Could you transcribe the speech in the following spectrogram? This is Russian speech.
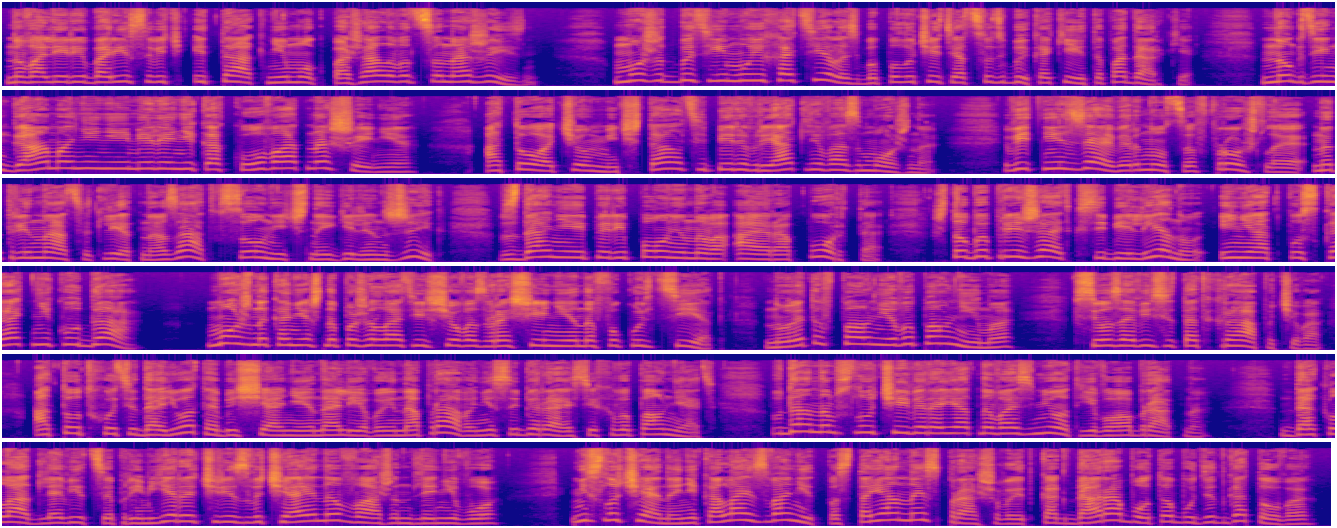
Но Валерий Борисович и так не мог пожаловаться на жизнь. Может быть, ему и хотелось бы получить от судьбы какие-то подарки, но к деньгам они не имели никакого отношения – а то, о чем мечтал, теперь вряд ли возможно. Ведь нельзя вернуться в прошлое на 13 лет назад в солнечный Геленджик, в здание переполненного аэропорта, чтобы прижать к себе Лену и не отпускать никуда. Можно, конечно, пожелать еще возвращения на факультет, но это вполне выполнимо. Все зависит от Храпочева, а тот хоть и дает обещания налево и направо, не собираясь их выполнять, в данном случае, вероятно, возьмет его обратно. Доклад для вице-премьера чрезвычайно важен для него. Не случайно Николай звонит постоянно и спрашивает, когда работа будет готова.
